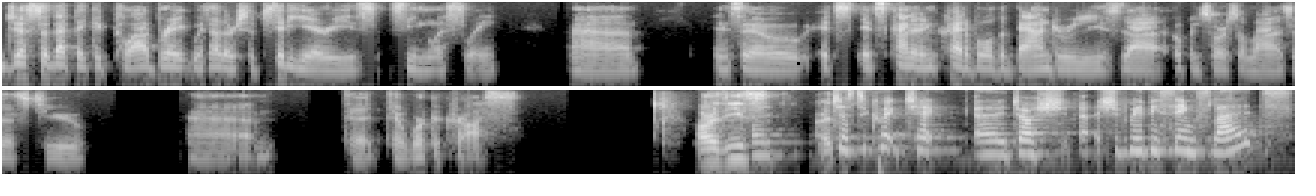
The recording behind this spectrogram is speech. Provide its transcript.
just so that they could collaborate with other subsidiaries seamlessly. Uh, and so it's it's kind of incredible the boundaries that open source allows us to um, to, to work across. Are these? Uh, are, just a quick check, uh, Josh, uh, should we be seeing slides?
